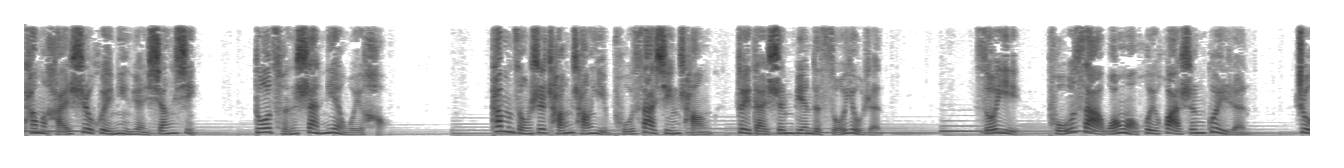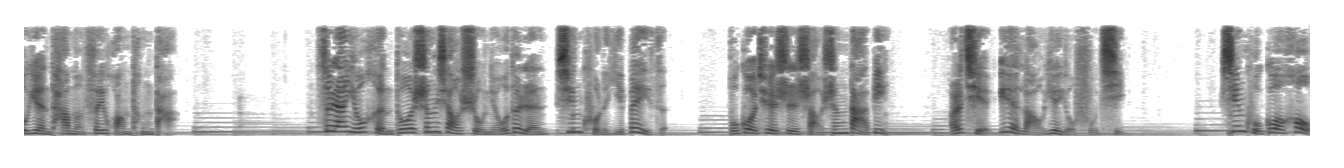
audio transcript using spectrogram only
他们还是会宁愿相信，多存善念为好。他们总是常常以菩萨心肠对待身边的所有人，所以菩萨往往会化身贵人，祝愿他们飞黄腾达。虽然有很多生肖属牛的人辛苦了一辈子，不过却是少生大病，而且越老越有福气。辛苦过后，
